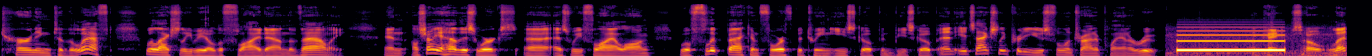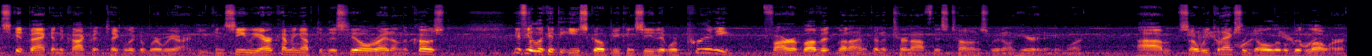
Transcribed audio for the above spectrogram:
turning to the left, we'll actually be able to fly down the valley. And I'll show you how this works uh, as we fly along. We'll flip back and forth between E-scope and B-scope, and it's actually pretty useful in trying to plan a route. So let's get back in the cockpit and take a look at where we are. You can see we are coming up to this hill right on the coast. If you look at the E-scope, you can see that we're pretty far above it, but I'm going to turn off this tone so we don't hear it anymore. Um, so we can actually go a little bit lower.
